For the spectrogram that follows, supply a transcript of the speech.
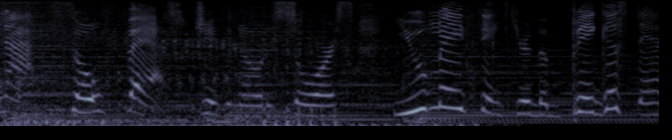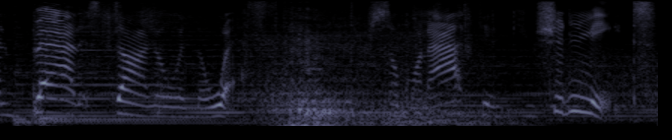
Not so fast, Giganotosaurus. You may think you're the biggest and baddest dino in the West. There's someone I think you should meet.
